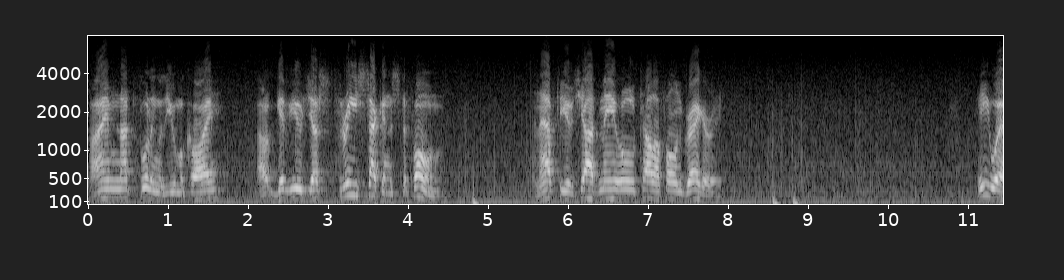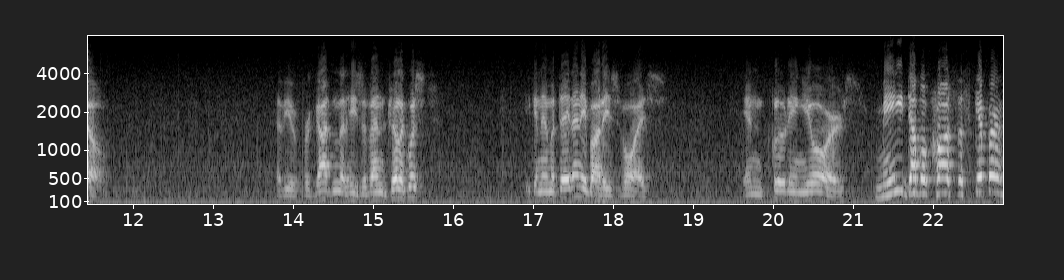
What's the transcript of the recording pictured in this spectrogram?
I'm not fooling with you, McCoy. I'll give you just three seconds to phone. And after you've shot me, who'll telephone Gregory? He will. Have you forgotten that he's a ventriloquist? He can imitate anybody's voice, including yours. Me double-cross the skipper?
